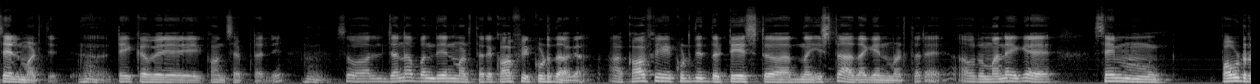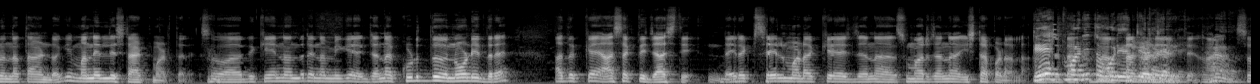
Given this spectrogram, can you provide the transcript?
ಸೇಲ್ ಮಾಡ್ತೀವಿ. ಟೇಕ್ ಅವೇ ಕಾನ್ಸೆಪ್ಟ್ ಅಲ್ಲಿ. ಸೊ ಅಲ್ಲಿ ಜನ ಬಂದು ಏನ್ ಮಾಡ್ತಾರೆ ಕಾಫಿ ಕುಡ್ದಾಗ ಆ ಕಾಫಿ ಕುಡ್ದಿದ್ದ ಟೇಸ್ಟ್ ಅದನ್ನ ಇಷ್ಟ ಆದಾಗ ಏನ್ ಮಾಡ್ತಾರೆ ಅವ್ರ ಮನೆಗೆ ಸೇಮ್ ಪೌಡ್ರನ್ನ ತಗೊಂಡೋಗಿ ಮನೆಯಲ್ಲಿ ಸ್ಟಾರ್ಟ್ ಮಾಡ್ತಾರೆ. ಸೊ ಅದಕ್ಕೇನು ಅಂದ್ರೆ ನಮಗೆ ಜನ ಕುಡ್ದು ನೋಡಿದ್ರೆ ಅದಕ್ಕೆ ಆಸಕ್ತಿ ಜಾಸ್ತಿ. ಡೈರೆಕ್ಟ್ ಸೇಲ್ ಮಾಡಕ್ಕೆ ಜನ ಸುಮಾರು ಜನ ಇಷ್ಟಪಡಲ್ಲ. ಸೊ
